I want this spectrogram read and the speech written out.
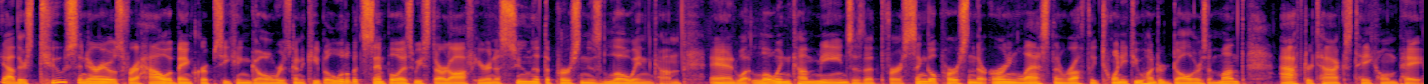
Yeah, there's two scenarios for how a bankruptcy can go. We're just going to keep it a little bit simple as we start off here and assume that the person is low income. And what low income means is that for a single person, they're earning less than roughly $2,200 a month after tax take home pay.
